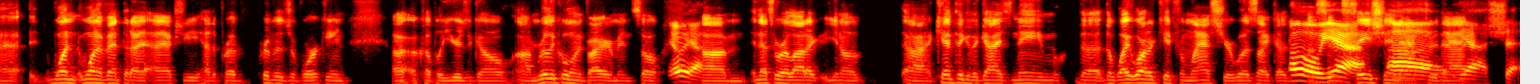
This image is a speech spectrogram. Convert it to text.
uh, one one event that I, I actually had the privilege of working uh, a couple of years ago. Um, really cool environment. So, oh yeah. Um, and that's where a lot of you know uh, I can't think of the guy's name. The the Whitewater kid from last year was like a, oh, a sensation yeah. after that. Yeah, shit.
